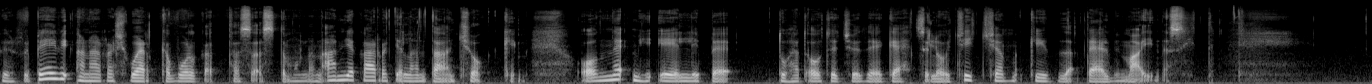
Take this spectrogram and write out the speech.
Pyrri päivi anaras verkka volkattasasta. Mulla on Anja Karjalan taan chokkim. Onne mi tuhat otetsyötä kähtsiloi chitsam kidda tälvi mainasit.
